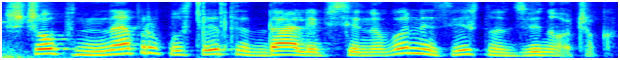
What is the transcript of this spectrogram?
щоб не пропустити далі всі новини. Звісно, дзвіночок.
